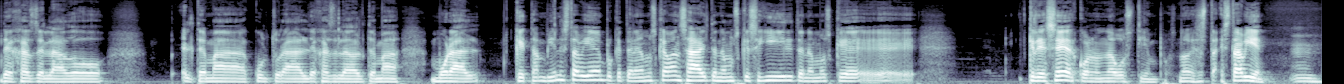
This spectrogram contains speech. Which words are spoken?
dejas de lado el tema cultural, dejas de lado el tema moral, que también está bien porque tenemos que avanzar y tenemos que seguir y tenemos que eh, crecer con los nuevos tiempos, ¿no? Eso está, está bien, Mm.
